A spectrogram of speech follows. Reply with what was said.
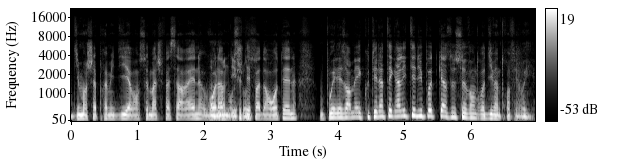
dimanche après-midi avant ce match face à Rennes. Voilà pour C'était pas dans Roten. Vous pouvez désormais écouter l'intégralité du podcast de ce vendredi 23 février.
